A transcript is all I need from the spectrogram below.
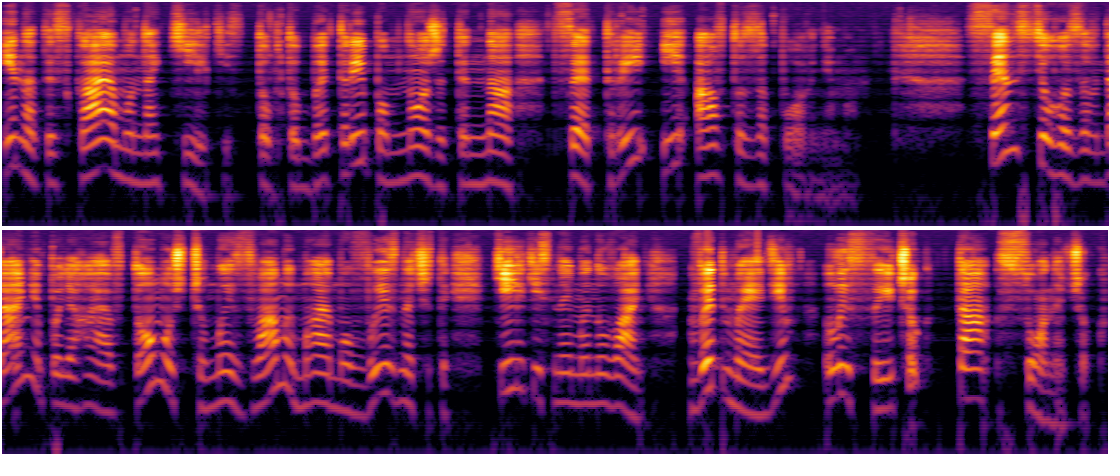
і натискаємо на кількість. Тобто B3 помножити на C3 і автозаповнюємо. Сенс цього завдання полягає в тому, що ми з вами маємо визначити кількість найменувань ведмедів, лисичок та сонечок.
